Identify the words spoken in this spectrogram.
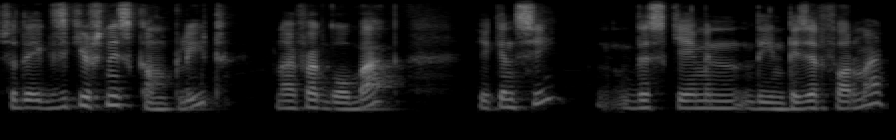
So the execution is complete. Now if i go back you can see this came in the integer format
